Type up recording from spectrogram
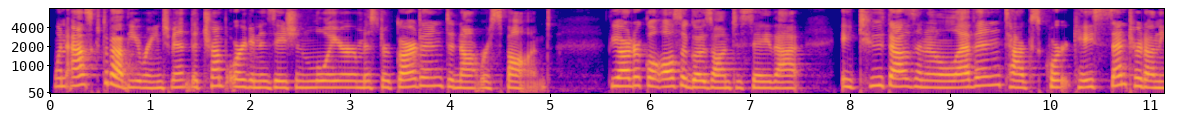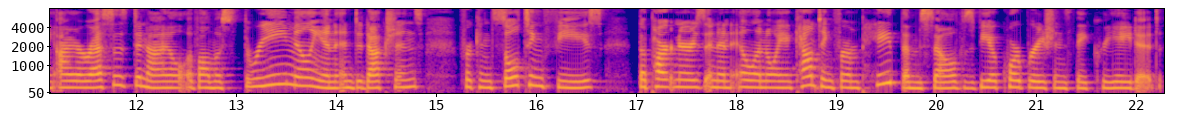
When asked about the arrangement, the Trump Organization lawyer, Mr. Garten, did not respond. The article also goes on to say that a 2011 tax court case centered on the IRS's denial of almost 3 million in deductions for consulting fees the partners in an Illinois accounting firm paid themselves via corporations they created.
